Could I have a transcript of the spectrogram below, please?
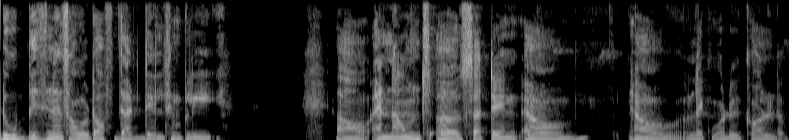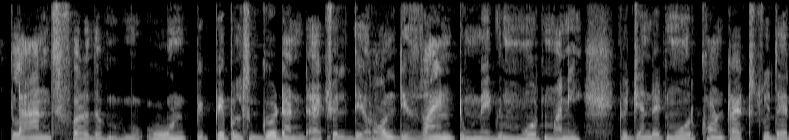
do business out of that. They'll simply uh, announce a certain uh, uh, like what do we call plans for the own people's good and actually they are all designed to make them more money to generate more contracts to their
